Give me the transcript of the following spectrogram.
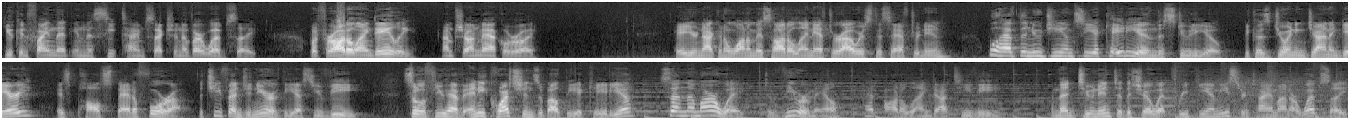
You can find that in the seat time section of our website. But for Autoline Daily, I'm Sean McElroy. Hey, you're not going to want to miss Autoline After Hours this afternoon. We'll have the new GMC Acadia in the studio because joining John and Gary is Paul Spadafora, the chief engineer of the SUV. So if you have any questions about the Acadia, send them our way to viewermail at autoline.tv. And then tune in to the show at 3 p.m. Eastern Time on our website,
